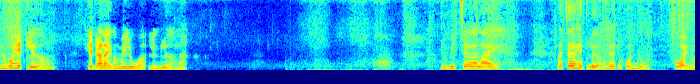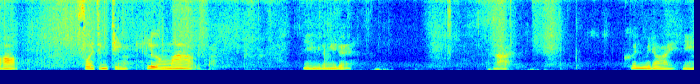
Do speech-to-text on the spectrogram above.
นึกว่าเห็ดเหลือง เห็ดอะไรก็ไม่รู้อะเหลืองๆอะดูไปเจออะไร มาเจอเห็ดเหลืองด้วยทุกคนดู สวยมาก สวยจริง ๆ เหลืองมาก นี่มีตรงนี้ด้วยขึ้นไม่ได้ นี่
